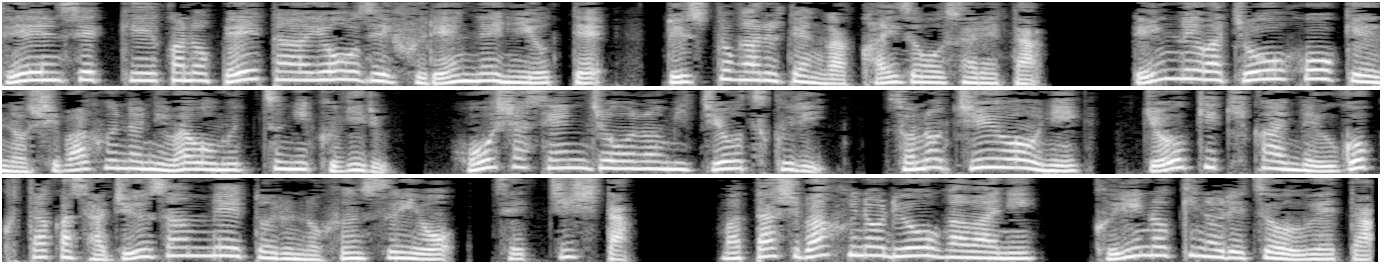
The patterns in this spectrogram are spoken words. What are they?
庭園設計家のペーター・ヨーゼフ・レンネによってルストガルテンが改造された。レンネは長方形の芝生の庭を6つに区切る放射線状の道を作り、その中央に蒸気機関で動く高さ13メートルの噴水を設置した。また芝生の両側に栗の木の列を植えた。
